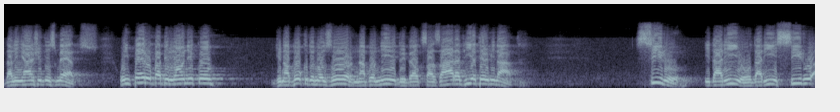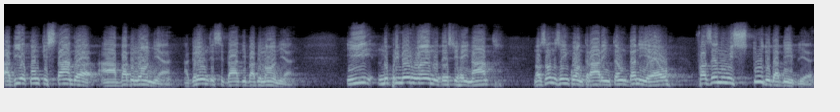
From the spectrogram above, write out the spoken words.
da linhagem dos Medos. O Império Babilônico de Nabucodonosor, Nabonido e Beltzazar havia terminado. Ciro e Dario, ou Dario e Ciro, havia conquistado a, a Babilônia, a grande cidade de Babilônia. E no primeiro ano deste reinado, nós vamos encontrar então Daniel fazendo um estudo da Bíblia.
